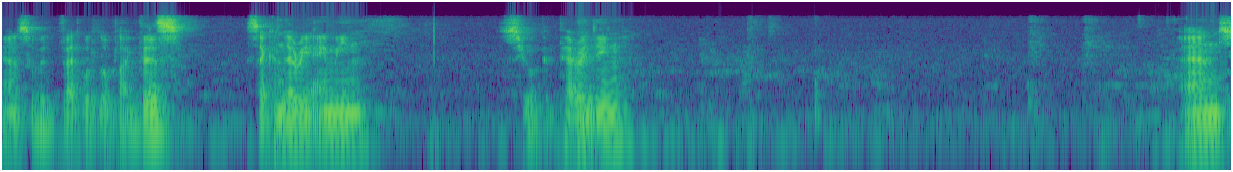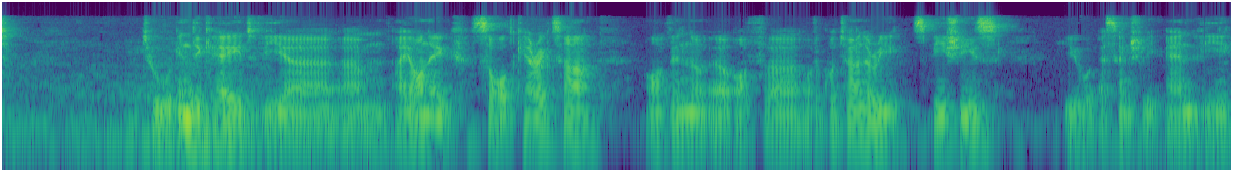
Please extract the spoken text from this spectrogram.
yeah, so that would look like this. Secondary amine, piperidine. To indicate the uh, um, ionic salt character of, the, uh, of, uh, of a quaternary species, you essentially end the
